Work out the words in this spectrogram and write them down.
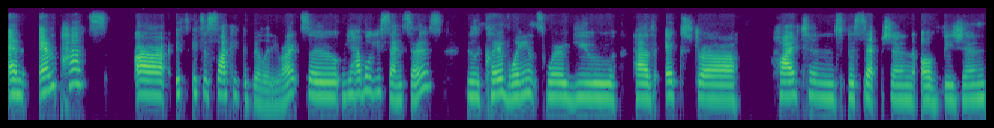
And empaths are it's it's a psychic ability, right? So you have all your senses. There's a clairvoyance where you have extra heightened perception of vision,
